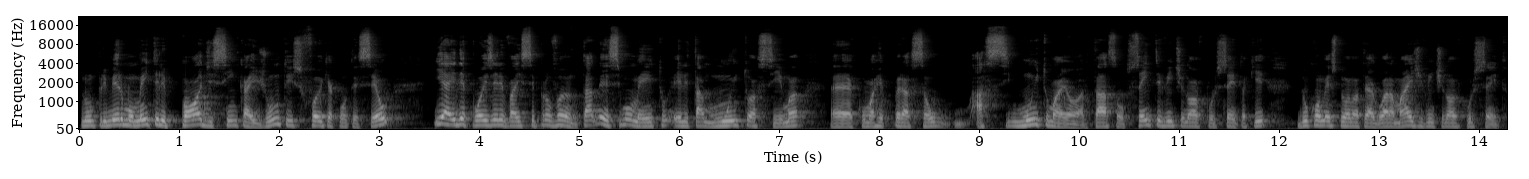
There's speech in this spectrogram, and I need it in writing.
num primeiro momento ele pode sim cair junto, isso foi o que aconteceu, e aí depois ele vai se provando, tá? Nesse momento ele está muito acima, é, com uma recuperação assim, muito maior, tá? São 129% aqui, do começo do ano até agora, mais de 29%.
